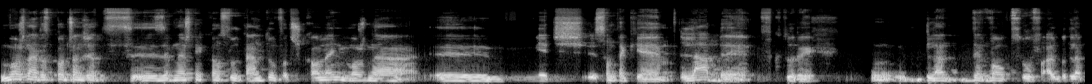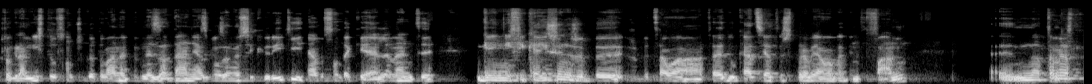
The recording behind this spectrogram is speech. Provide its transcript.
można rozpocząć od zewnętrznych konsultantów, od szkoleń, można y, mieć, są takie laby, w których dla DevOpsów albo dla programistów są przygotowane pewne zadania związane z security i tam są takie elementy gamification, żeby, żeby cała ta edukacja też sprawiała pewien fun. Natomiast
